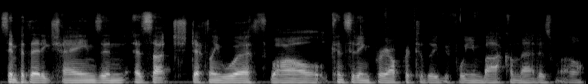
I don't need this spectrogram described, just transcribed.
sympathetic chains, and as such, definitely worthwhile considering preoperatively before you embark on that as well.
